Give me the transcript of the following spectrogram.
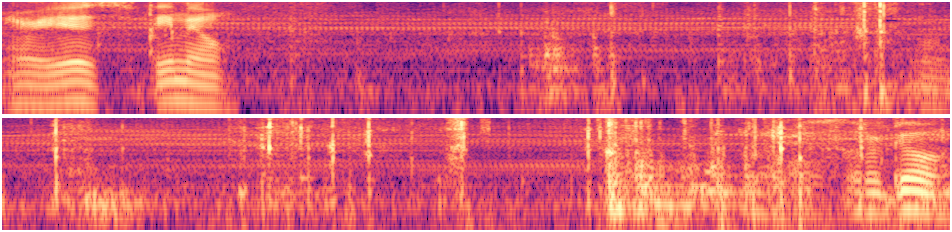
There he is, female. Just let her go.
